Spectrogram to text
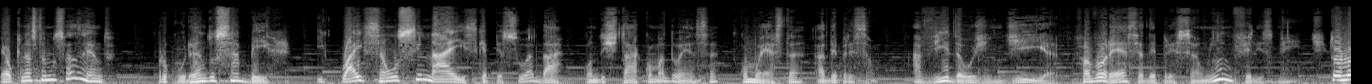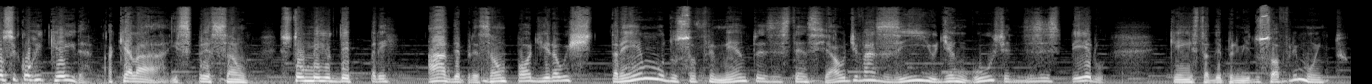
É o que nós estamos fazendo, procurando saber e quais são os sinais que a pessoa dá quando está com uma doença como esta, a depressão. A vida hoje em dia favorece a depressão, infelizmente. Tornou-se corriqueira aquela expressão: estou meio deprê. A depressão pode ir ao extremo do sofrimento existencial, de vazio, de angústia, de desespero. Quem está deprimido sofre muito.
